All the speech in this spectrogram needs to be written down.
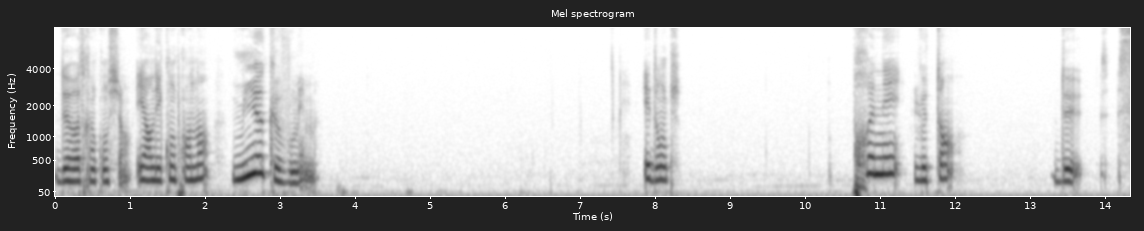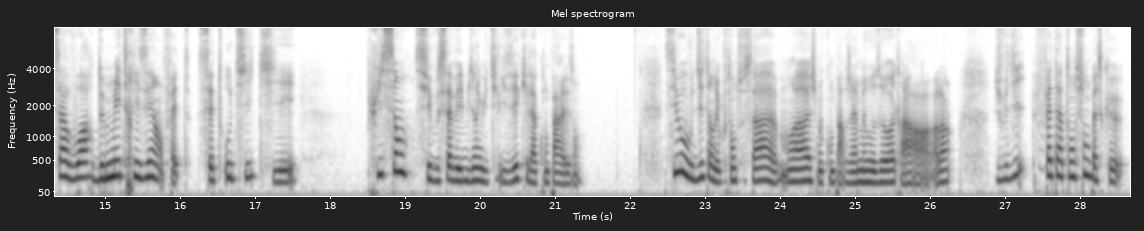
de votre inconscient et en les comprenant mieux que vous-même. Et donc, prenez le temps de savoir, de maîtriser en fait cet outil qui est puissant si vous savez bien l'utiliser, qui est la comparaison. Si vous vous dites en écoutant tout ça, euh, moi je me compare jamais aux autres, ah, je vous dis faites attention parce que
